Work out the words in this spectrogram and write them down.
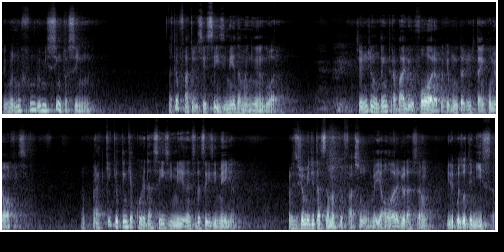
Senhor, no fundo eu me sinto assim. Até o fato de ser seis e meia da manhã agora. Se a gente não tem trabalho fora, porque muita gente está em home office, para que, que eu tenho que acordar seis e meia, antes das seis e meia? Para assistir uma meditação, não, porque eu faço meia hora de oração e depois vou ter missa.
